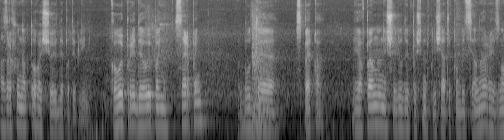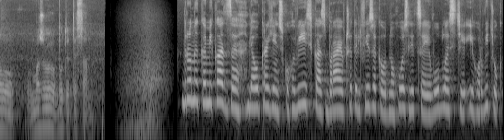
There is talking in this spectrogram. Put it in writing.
а за рахунок того, що йде потепління. Коли прийде липень-серпень, буде спека. Я впевнений, що люди почнуть включати кондиціонери і знову можливо буде те саме. Дрони камікадзе для українського війська збирає вчитель фізики одного з ліцеїв області Ігор Вітюк.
